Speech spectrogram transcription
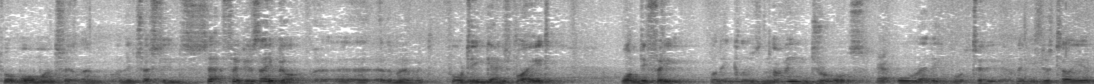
Talk more Mansfield then. An interesting set of figures they've got uh, uh, at the moment. 14 games played, one defeat, but includes nine draws Yeah. already. But uh, I think it does tell you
